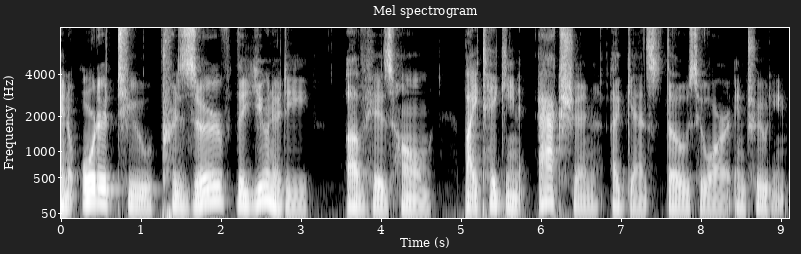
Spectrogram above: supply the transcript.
in order to preserve the unity of his home by taking action against those who are intruding.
